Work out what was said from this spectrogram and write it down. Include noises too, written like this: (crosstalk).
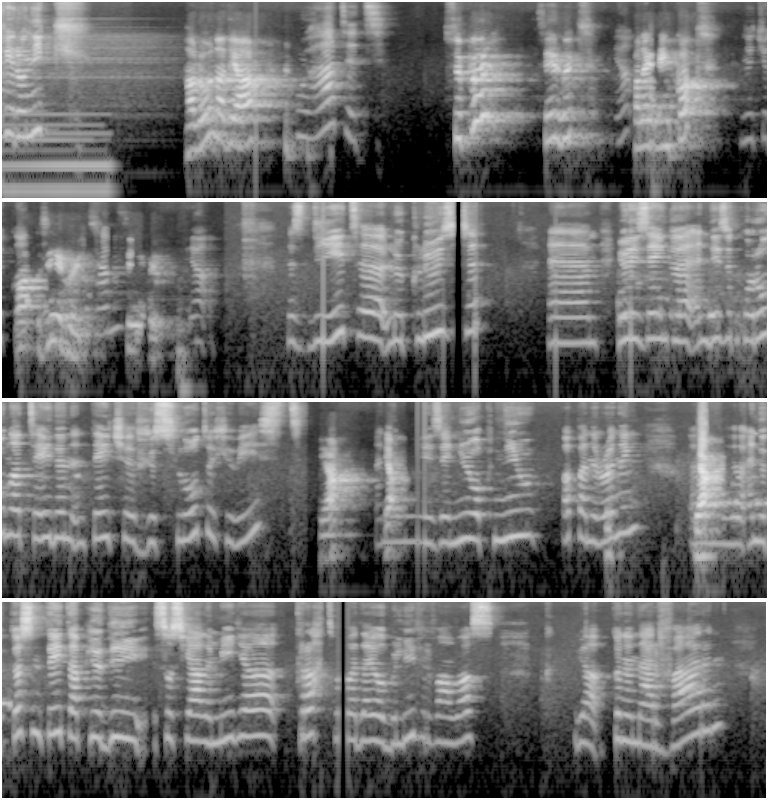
Veronique. Hallo Nadia. Hoe gaat het? Super, zeer goed. Ja. Vanuit mijn kot. Met je Ja, kop? zeer goed. Zeer goed. Ja. Dus dieet uh, Le Cluse. Ehm, jullie zijn eh, in deze coronatijden een tijdje gesloten geweest. Ja, En ja. jullie zijn nu opnieuw up and running. Ja. Eh, in de tussentijd heb je die sociale media kracht, waar dat je al believer van was, ja, kunnen ervaren.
